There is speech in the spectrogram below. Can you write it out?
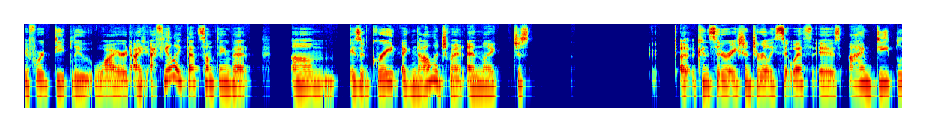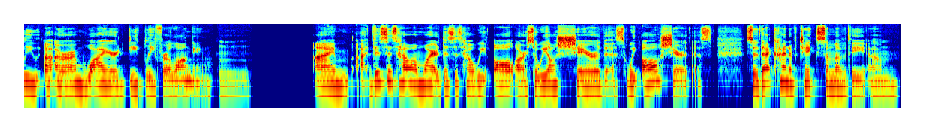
If we're deeply wired, I, I feel like that's something that um, is a great acknowledgement and like just a consideration to really sit with is I'm deeply uh, or I'm wired deeply for longing. Mm. I'm I, this is how I'm wired. This is how we all are. So we all share this. We all share this. So that kind of takes some of the um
